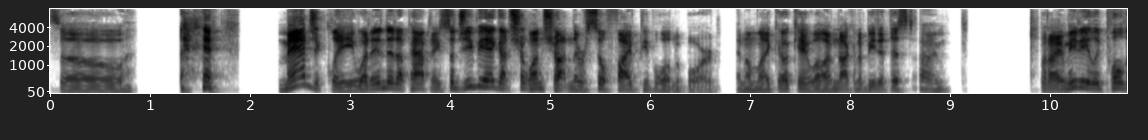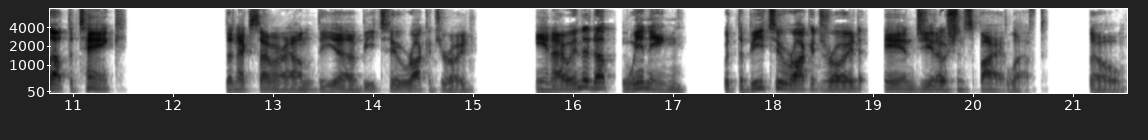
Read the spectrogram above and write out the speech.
So magically, what ended up happening? So GBA got one shot, and there were still five people on the board, and I'm like, okay, well, I'm not going to beat it this time. But I immediately pulled out the tank the next time around, the uh, B2 rocket droid, and I ended up winning with the B2 rocket droid and Geonosian spy left. So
